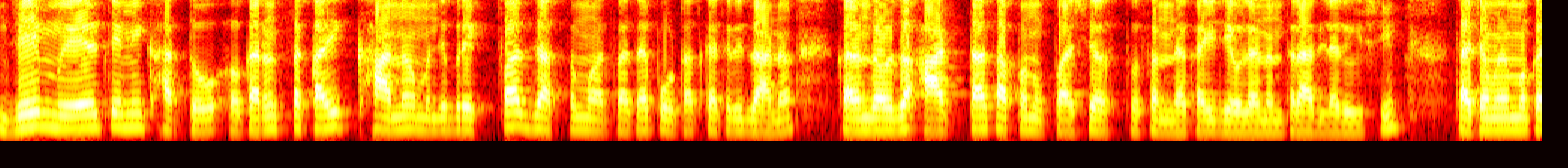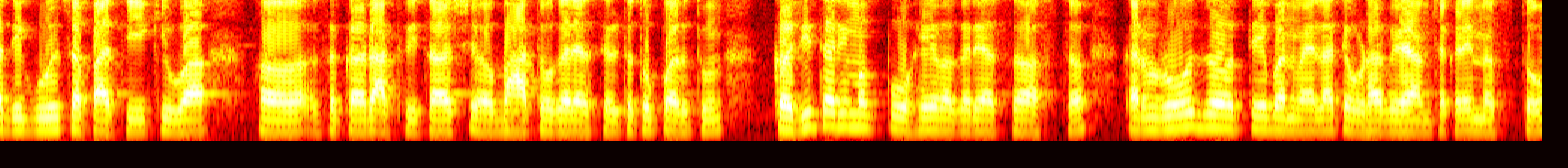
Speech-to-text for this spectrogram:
जे मिळेल ते मी खातो. कारण सकाळी खाणं म्हणजे ब्रेकफास्ट जास्त महत्त्वाचं आहे. पोटात काहीतरी जाणं. कारण जवळजवळ आठ तास आपण उपाशी असतो संध्याकाळी जेवल्यानंतर आदल्या दिवशी. त्याच्यामुळे मग कधी गुळ चपाती किंवा असं रात्रीचा श भात वगैरे असेल तर तो परतून कधीतरी मग पोहे वगैरे असं असतं. कारण रोज ते बनवायला तेवढा वेळ आमच्याकडे नसतो.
